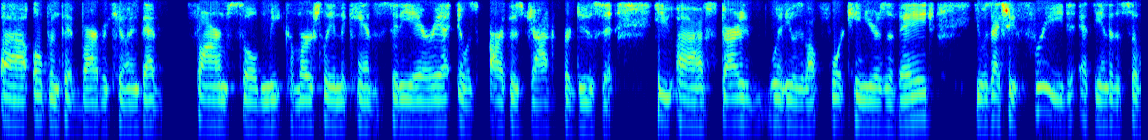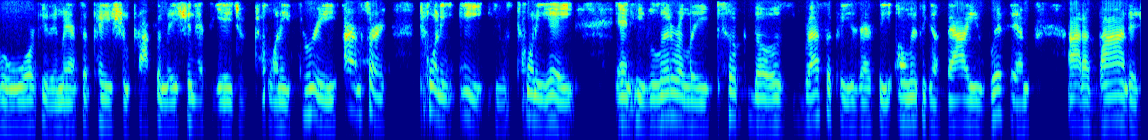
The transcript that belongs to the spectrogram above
uh, open pit barbecuing. That farm sold meat commercially in the Kansas City area. It was Arthur's job to produce it. He uh, started when he was about 14 years of age. He was actually freed at the end of the Civil War through the Emancipation Proclamation at the age of 23. I'm sorry, 28. He was 28, and he literally took those recipes as the only thing of value with him out of bondage.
